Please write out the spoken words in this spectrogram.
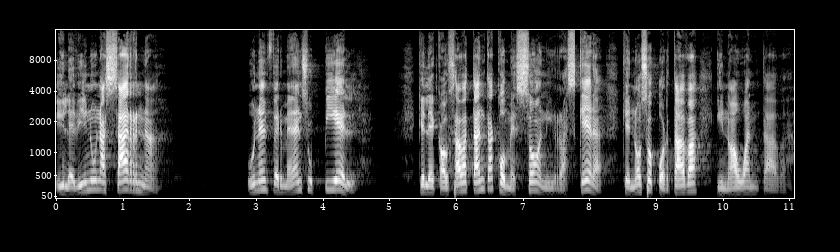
Y le vino una sarna, una enfermedad en su piel que le causaba tanta comezón y rasquera que no soportaba y no aguantaba.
